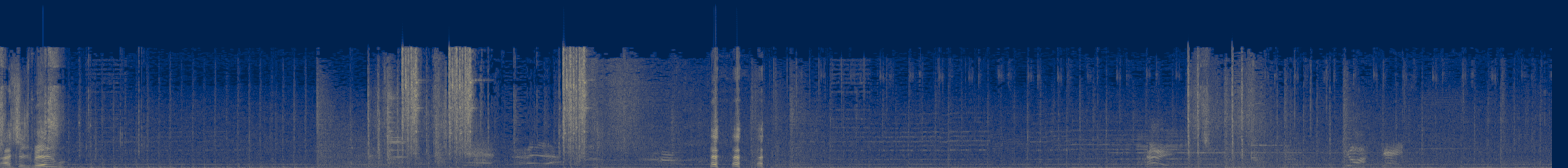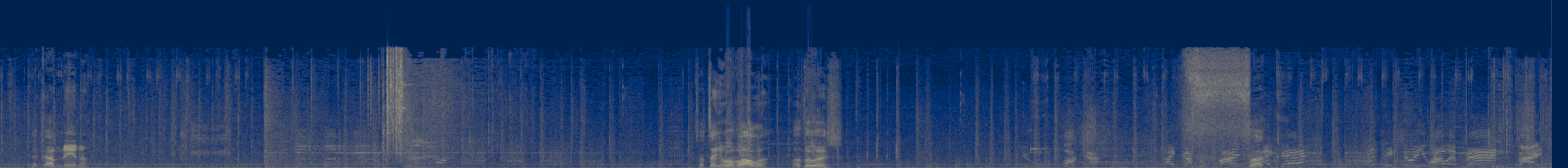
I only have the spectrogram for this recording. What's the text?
Achas mesmo? Hey! You're dead! Cá, menino. Só tenho uma bala? Ou duas? You fucker! I got to find Fuck. you again? Let me show you how a man fights!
